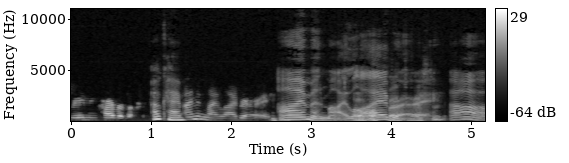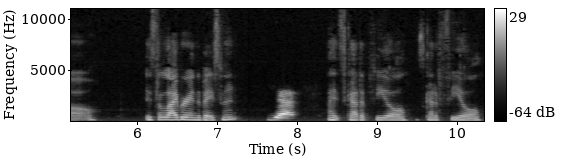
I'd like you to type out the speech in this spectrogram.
Raymond Carver books. okay, I'm in my library. I'm in my oh, library. Oh, is the library in the basement? Yes, It's got a feel. It's got a feel.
